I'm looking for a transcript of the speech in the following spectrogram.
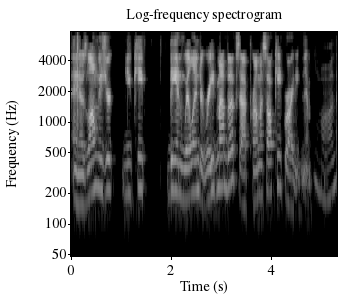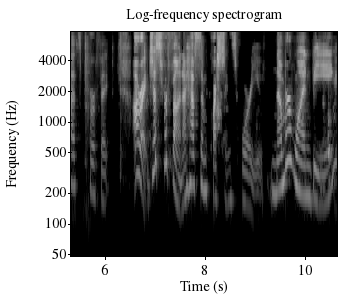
And as long as you're you keep being willing to read my books, I promise I'll keep writing them. Oh, that's perfect. All right, just for fun, I have some questions for you. Number one being,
